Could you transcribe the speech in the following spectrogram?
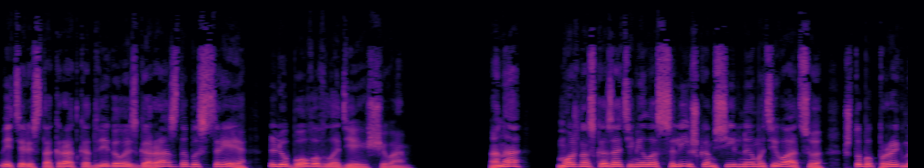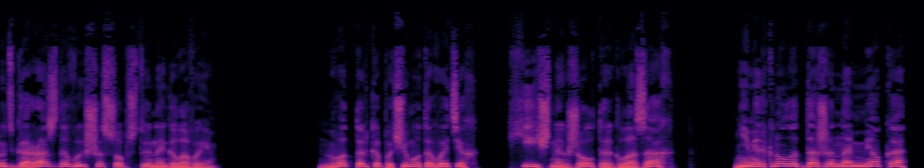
ведь аристократка двигалась гораздо быстрее любого владеющего. Она, можно сказать, имела слишком сильную мотивацию, чтобы прыгнуть гораздо выше собственной головы. Вот только почему-то в этих хищных желтых глазах не мелькнуло даже намека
